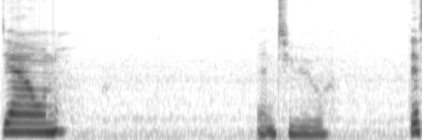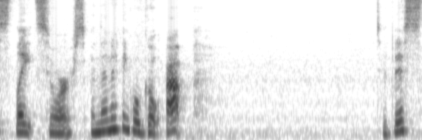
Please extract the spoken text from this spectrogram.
down into this light source. And then I think we'll go up to this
